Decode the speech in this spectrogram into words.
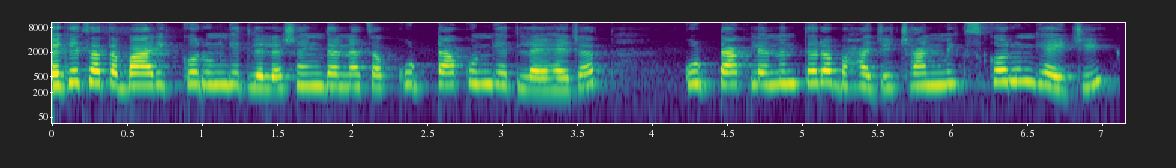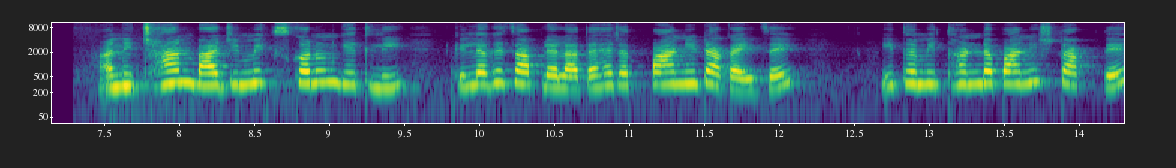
लगेच आता बारीक करून घेतलेला शेंगदाण्याचा कूट टाकून घेतला आहे ह्याच्यात. कूट टाकल्यानंतर भाजी छान मिक्स करून घ्यायची. आणि छान भाजी मिक्स करून घेतली की लगेच आपल्याला आता ह्याच्यात पाणी टाकायचं आहे इथं मी थंड पाणीच टाकते.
